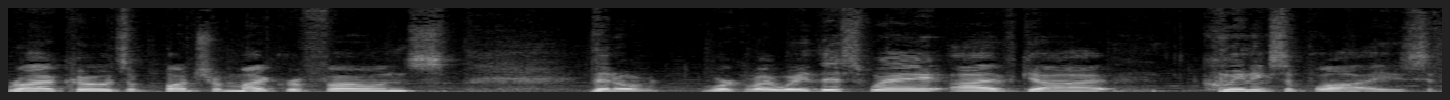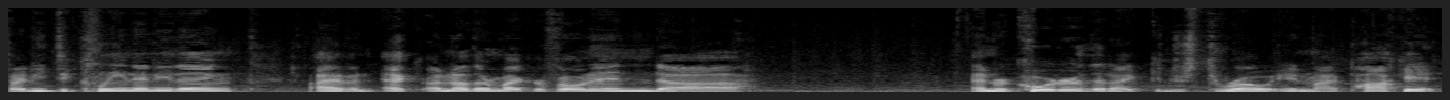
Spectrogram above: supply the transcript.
Ryokotes, a bunch of microphones. Then over, work my way this way, I've got cleaning supplies. If I need to clean anything, I have an another microphone and uh, and recorder that I can just throw in my pocket,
